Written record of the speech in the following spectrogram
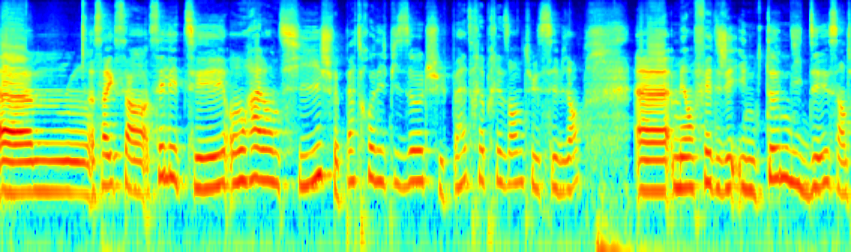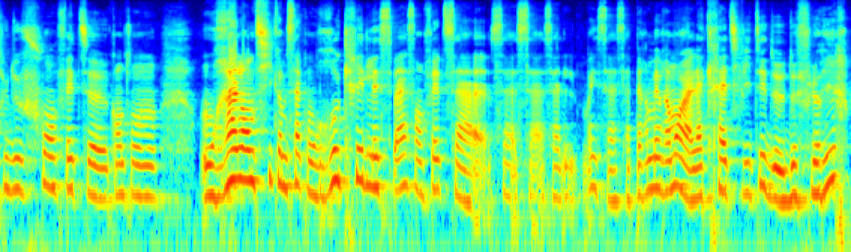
Euh, c'est vrai que c'est l'été, on ralentit, je fais pas trop d'épisodes, je suis pas très présente, tu le sais bien. Euh, mais en fait, j'ai une tonne d'idées, c'est un truc de fou en fait. Euh, quand on, ralentit comme ça, qu'on recrée de l'espace, en fait, ça, ça, ça, oui, ça, permet vraiment à la créativité de, de fleurir.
